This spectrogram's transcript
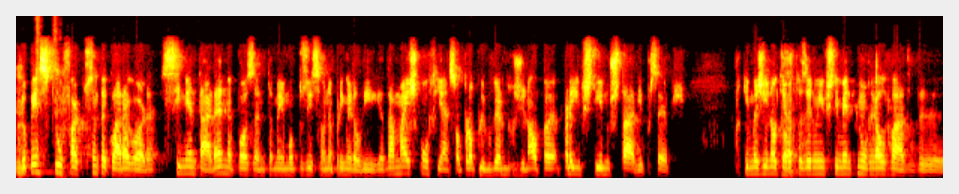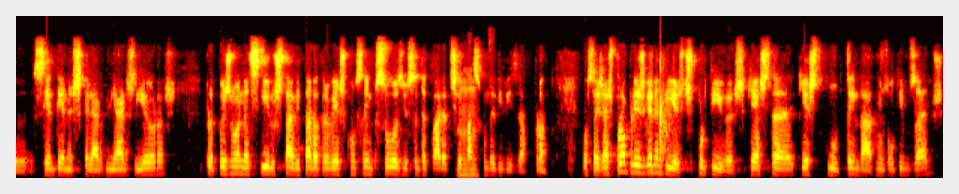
Eu penso que o facto de Santa Clara agora cimentar ano após ano também uma posição na Primeira Liga dá mais confiança ao próprio governo regional para, para investir no estádio, percebes? Porque imagina que era fazer um investimento num relevado de centenas, se calhar de milhares de euros para depois no ano a seguir o estádio estar outra vez com 100 pessoas e o Santa Clara descer uhum. para a uhum. segunda divisão. Pronto. Ou seja, as próprias garantias desportivas que, esta, que este clube tem dado nos últimos anos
